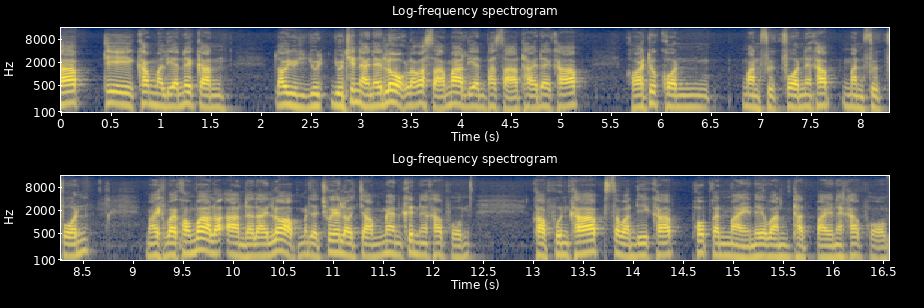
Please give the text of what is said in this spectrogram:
ครับที่เข้ามาเรียนด้วยกัน เราอยู่อยู่อยู่ที่ไหนในโลกเราก็สามารถเรียนภาษาไทยได้ครับ ขอให้ทุกคนมันฝึกฝนนะครับ มันฝึกฝน หมายความว่าเราอ่านหลายๆรอบ มันจะช่วยให้เราจำแม่นขึ้นนะครับ ผม ขอบคุณครับ สวัสดีครับ พบกันใหม่ในวันถัดไปนะครับ ผม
